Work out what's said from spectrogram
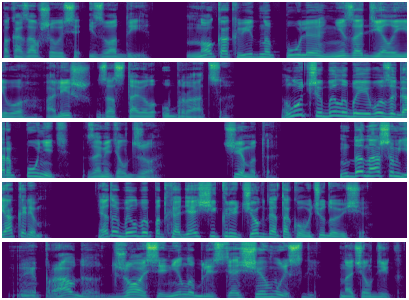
показавшегося из воды. Но, как видно, пуля не задела его, а лишь заставила убраться. «Лучше было бы его загарпунить», — заметил Джо. «Чем это?» «Да нашим якорем. Это был бы подходящий крючок для такого чудовища». «И правда, Джо осенила блестящая мысль», — начал Дик.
